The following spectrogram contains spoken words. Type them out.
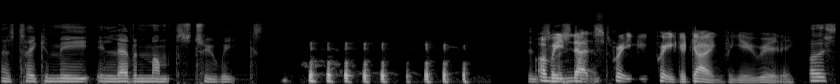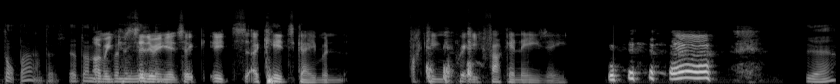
has taken me 11 months, two weeks. Since I mean, that's pretty pretty good going for you, really. Oh, it's not bad. Actually. I've done I mean, considering it's a it's a kids game and fucking pretty fucking easy. Yeah.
